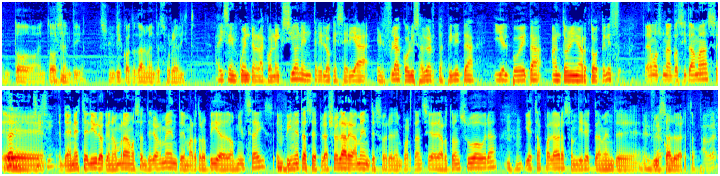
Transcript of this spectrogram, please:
en todo, en todo sentido. Es un disco totalmente surrealista. Ahí se encuentra la conexión entre lo que sería el flaco Luis Alberto Spinetta y el poeta Antonín Artaud. ¿Tenés tenemos una cosita más. Eh, en este libro que nombramos anteriormente, Martropía de 2006, Spinetta se explayó largamente sobre la importancia de Artaud en su obra y estas palabras son directamente de Luis Alberto. A ver.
